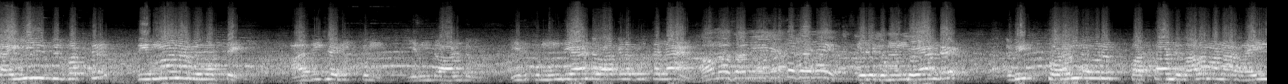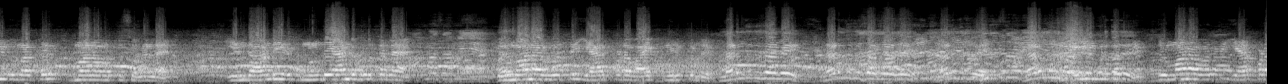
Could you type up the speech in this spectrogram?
ரயில் விபத்து விமான விபத்தை அதிகரிக்கும் இந்த ஆண்டு இதுக்கு முந்தைய ஆண்டு வாக்குல கொடுத்தல இதுக்கு முந்தைய ஆண்டு தொடர்ந்து ஒரு பத்தாண்டு காலமா நான் ரயில் விபத்து விமான விபத்து சொல்லல. இந்த ஆண்டு இதுக்கு முந்தைய ஆண்டு கொடுத்தல விமான விபத்து ஏற்பட வாய்ப்பு இருக்குது விமான விபத்து ஏற்பட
